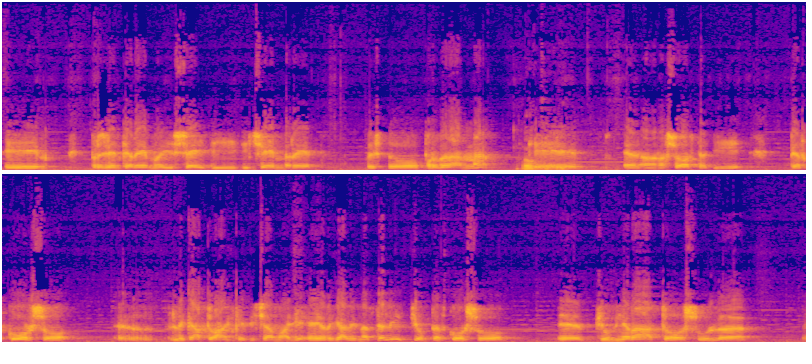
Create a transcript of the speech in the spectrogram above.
e presenteremo il 6 di dicembre questo programma okay. che è una sorta di percorso eh, legato anche diciamo, agli, ai regali natalizi, un percorso eh, più mirato su eh,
